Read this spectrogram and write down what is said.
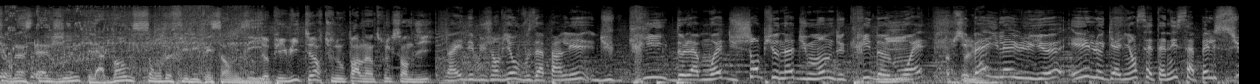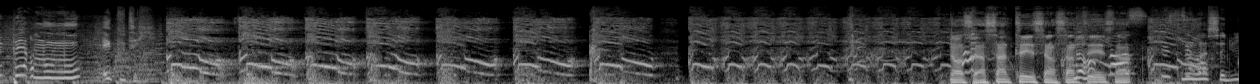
Sur Nostalgie, la bande-son de Philippe et Sandy. Depuis 8 heures, tu nous parles d'un truc, Sandy. Ouais, début janvier, on vous a parlé du cri de la mouette, du championnat du monde de cri de Oui, mouette. absolument. Et ben, il a eu lieu et le gagnant cette année s'appelle Super Moumou. Écoutez. Non, c'est un synthé, c'est un synthé. c'est un... Non, non, c'est lui.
